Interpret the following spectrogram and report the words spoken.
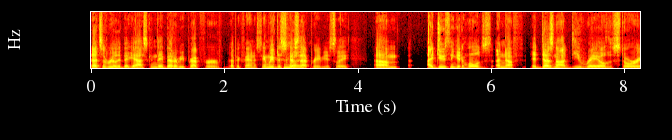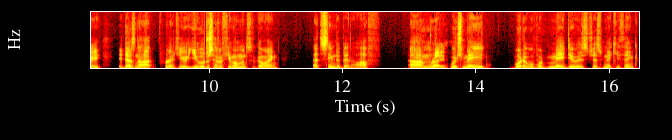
That's a really big ask, and they better be prepped for Epic Fantasy. And we've discussed Right. that previously. Um, I do think it holds enough. It does not derail the story. It does not prevent you. You will just have a few moments of going, that seemed a bit off. Um, Right. Which may what it what may do is just make you think.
